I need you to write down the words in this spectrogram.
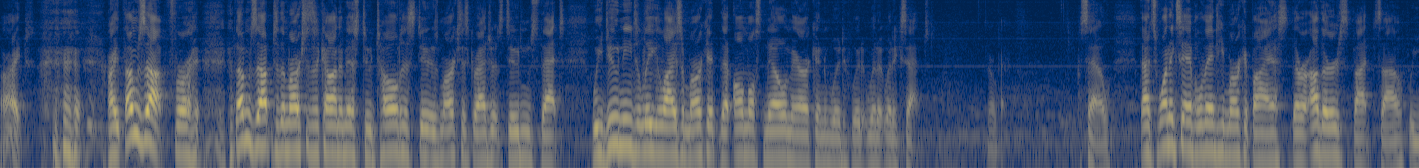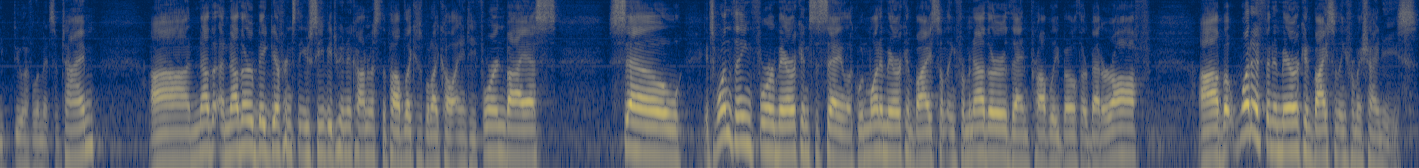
All right. All right, thumbs up for thumbs up to the Marxist economist who told his, his Marxist graduate students that we do need to legalize a market that almost no American would, would, would, would accept. Okay. So that's one example of anti-market bias. There are others, but uh, we do have limits of time. Uh, another, another big difference that you see between economists and the public is what I call anti-foreign bias. So it's one thing for Americans to say, look, when one American buys something from another, then probably both are better off. Uh, but what if an American buys something from a Chinese?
